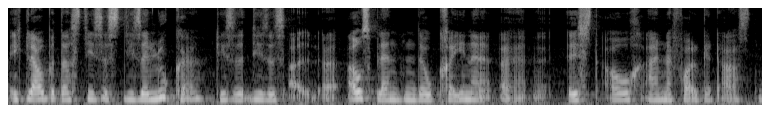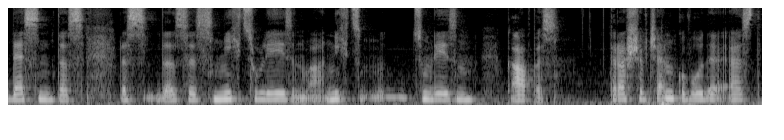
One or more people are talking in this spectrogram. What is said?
Ich glaube, dass dieses, diese Lücke, diese, dieses äh, Ausblenden der Ukraine äh, ist auch eine Folge dessen, dass, dass, dass es nicht zu lesen war, nicht zum, zum Lesen gab es. Taras Shevchenko wurde erst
